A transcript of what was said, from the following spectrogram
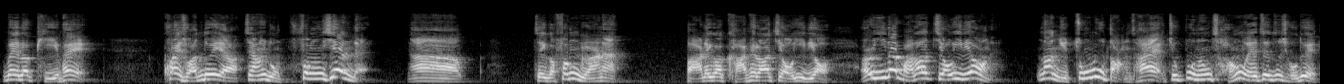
为了匹配快船队啊这样一种锋线的啊这个风格呢，把这个卡佩拉交易掉。而一旦把他交易掉呢，那你中路挡拆就不能成为这支球队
